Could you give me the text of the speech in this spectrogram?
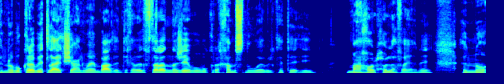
إنه بكرة بيطلع هيك شي عنوان بعد الانتخابات. افترضنا جابوا بكرة خمس نواب الكتائب مع هول الحلفاء يعني إنه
